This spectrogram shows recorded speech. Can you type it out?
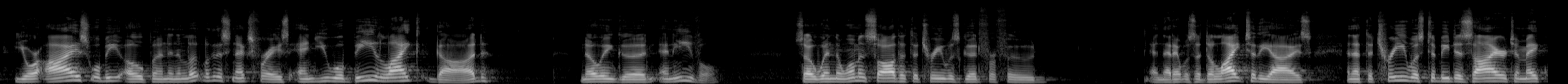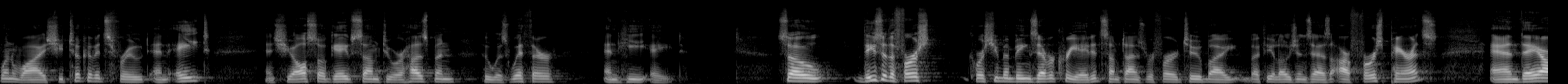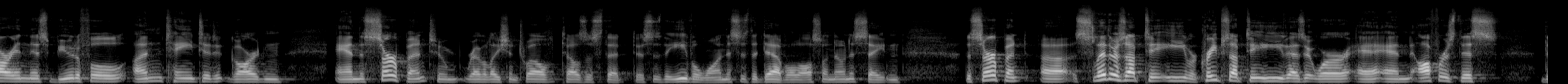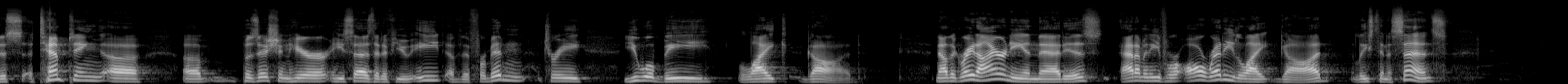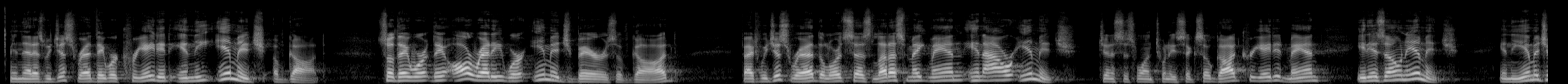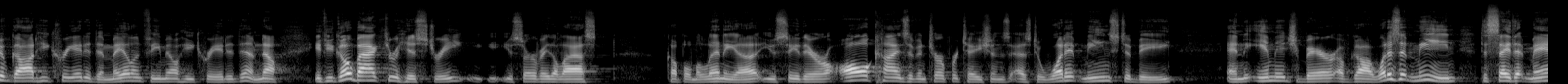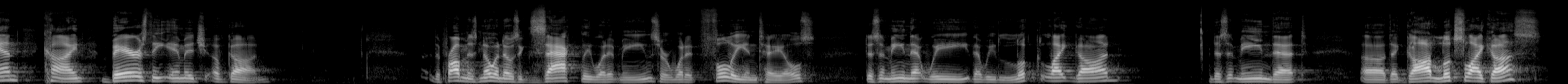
your eyes will be open. And then look, look at this next phrase and you will be like God, knowing good and evil. So when the woman saw that the tree was good for food, and that it was a delight to the eyes, and that the tree was to be desired to make one wise, she took of its fruit and ate, and she also gave some to her husband who was with her, and he ate. So these are the first of course, human beings ever created, sometimes referred to by, by theologians as our first parents. And they are in this beautiful, untainted garden. And the serpent, whom Revelation 12 tells us that this is the evil one, this is the devil, also known as Satan. The serpent uh, slithers up to Eve, or creeps up to Eve, as it were, and, and offers this, this tempting uh, uh, position here. He says that if you eat of the forbidden tree, you will be like God. Now, the great irony in that is Adam and Eve were already like God, at least in a sense, in that, as we just read, they were created in the image of God. So they, were, they already were image bearers of God. In fact, we just read, the Lord says, Let us make man in our image. Genesis 1 26. So God created man in his own image. In the image of God, he created them. Male and female, he created them. Now, if you go back through history, you survey the last couple millennia, you see there are all kinds of interpretations as to what it means to be an image bearer of God. What does it mean to say that mankind bears the image of God? The problem is no one knows exactly what it means or what it fully entails. Does it mean that we, that we look like God? Does it mean that, uh, that God looks like us?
